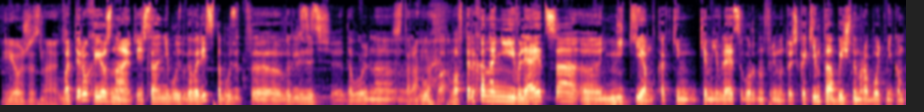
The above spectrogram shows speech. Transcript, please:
Ее уже знают. Во-первых, ее знают. Если она не будет говорить, это будет э, выглядеть э, довольно э, Странно. глупо. Во-вторых, она не является э, никем, каким, кем является Гордон Фриман. То есть каким-то обычным работником.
